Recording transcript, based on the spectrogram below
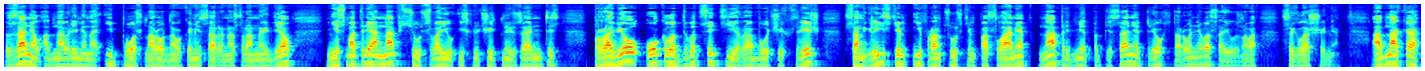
занял одновременно и пост Народного комиссара иностранных дел, несмотря на всю свою исключительную занятость, провел около 20 рабочих встреч с английским и французским послами на предмет подписания трехстороннего союзного соглашения. Однако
